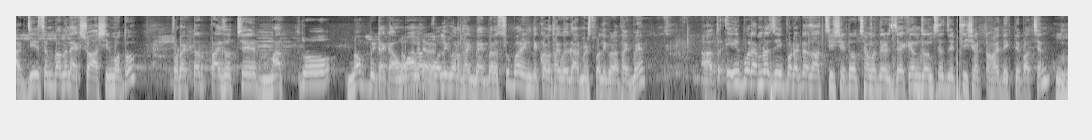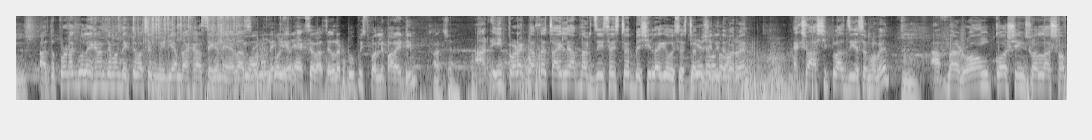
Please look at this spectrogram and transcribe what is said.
আর জিএসএম পাবেন একশো আশির মতো। প্রোডাক্টটার প্রাইস হচ্ছে মাত্র নব্বই টাকা। ওয়ান পলি করা থাকবে একবারে সুপার ইনটেক করা থাকবে গার্মেন্টস পলি করা থাকবে। তো এরপর আমরা যে প্রোডাক্টটা যাচ্ছি সেটা হচ্ছে আমাদের জ্যাকেন জনসের যে টি শার্টটা হয় দেখতে পাচ্ছেন। আর তো প্রোডাক্টগুলো এখানে যেমন দেখতে পাচ্ছেন মিডিয়াম রাখা আছে এখানে এল আছে quality? এক্সেল আছে এগুলো two piece poly per item আচ্ছা। আর এই প্রোডাক্টটা আপনি চাইলে আপনার যে সাইজটা বেশি লাগে ওই সাইজটা বেশি নিতে পারবেন। একশো আশি প্লাস জিএসএম হবে। আপনার রং কস ইনশাল্লাহ সব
